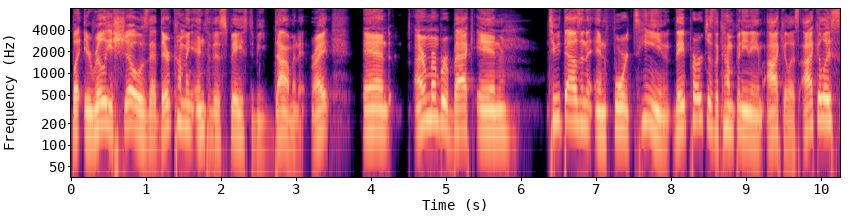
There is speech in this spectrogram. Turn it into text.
but it really shows that they're coming into this space to be dominant, right? And I remember back in, 2014, they purchased a company named Oculus. Oculus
